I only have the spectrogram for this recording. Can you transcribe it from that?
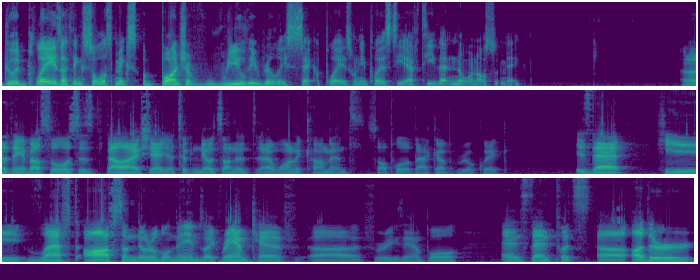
good plays. I think Souless makes a bunch of really really sick plays when he plays TFT that no one else would make. Another thing about Souless's battle, actually, I, I took notes on it. I wanted to comment, so I'll pull it back up real quick. Is that he left off some notable names like Ramkev, uh, for example, and instead puts uh, other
